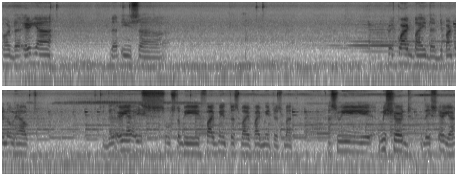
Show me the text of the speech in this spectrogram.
or the area that is uh, required by the Department of Health. The area is supposed to be 5 meters by 5 meters but as we measured this area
